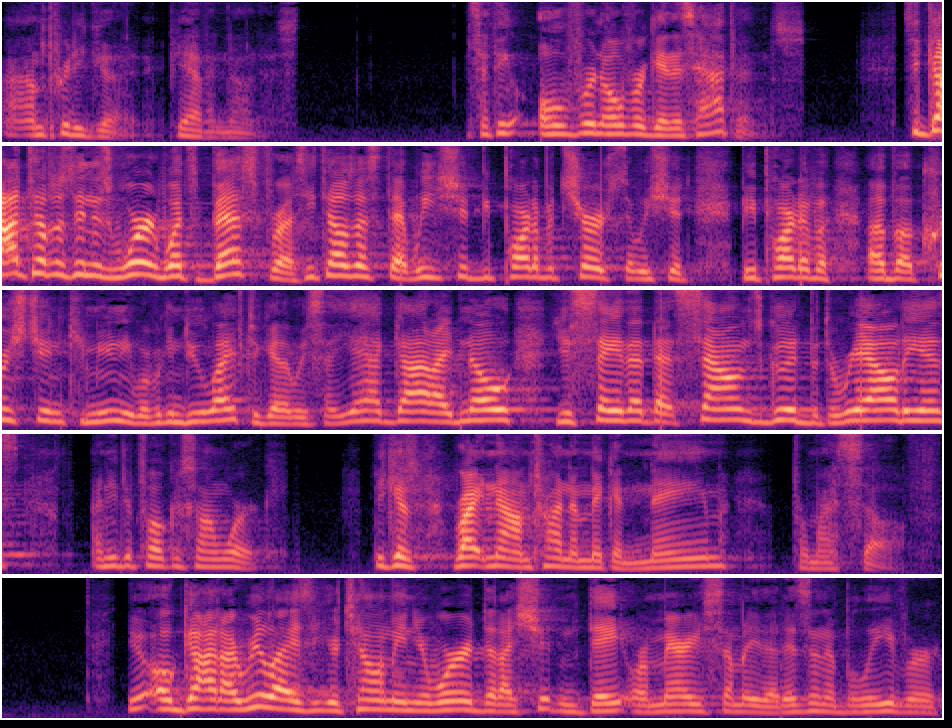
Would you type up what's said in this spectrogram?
I'm pretty good, if you haven't noticed. So I think over and over again this happens. See, God tells us in His Word what's best for us. He tells us that we should be part of a church, that we should be part of a, of a Christian community where we can do life together. We say, Yeah, God, I know you say that, that sounds good, but the reality is I need to focus on work. Because right now I'm trying to make a name for myself. You know, oh, God, I realize that you're telling me in your word that I shouldn't date or marry somebody that isn't a believer,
